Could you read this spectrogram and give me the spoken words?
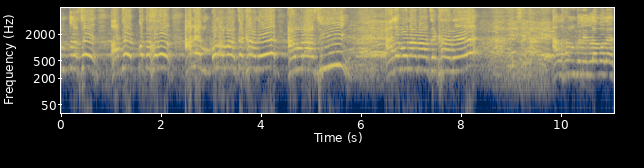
অন্তর আছে আধেব কথা হলো আলেম ওলামা যেখানে আমরা আছি আলেম ওলামা যেখানে আলহামদুলিল্লাহ বলেন।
